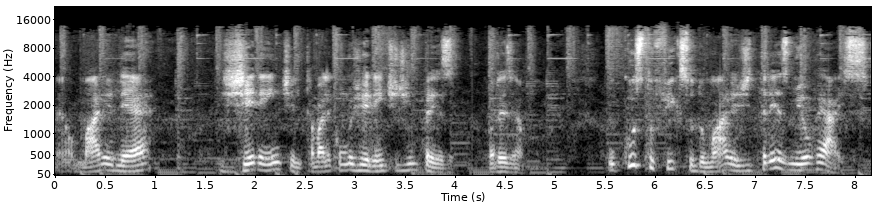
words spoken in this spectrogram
Né? O Mário ele é gerente, ele trabalha como gerente de empresa, por exemplo. O custo fixo do Mário é de 3 mil reais.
